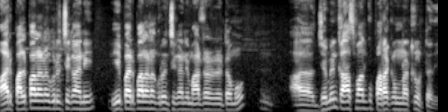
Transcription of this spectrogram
వారి పరిపాలన గురించి కానీ ఈ పరిపాలన గురించి కానీ మాట్లాడటము. ఆ జమీన్ కాస్మాన్కు పరక ఉన్నట్లు ఉంటుంది.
